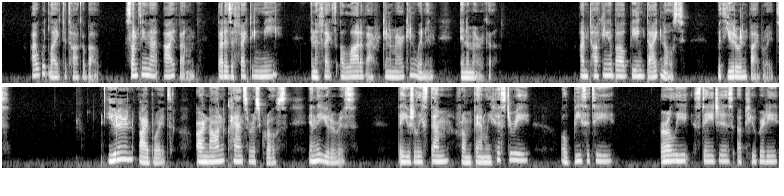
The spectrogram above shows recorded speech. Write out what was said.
I would like to talk about something that I found that is affecting me and affects a lot of African American women in America. I'm talking about being diagnosed with uterine fibroids. Uterine fibroids are non cancerous growths in the uterus. They usually stem from family history, obesity, early stages of puberty,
